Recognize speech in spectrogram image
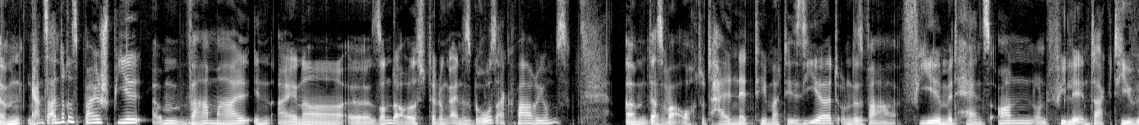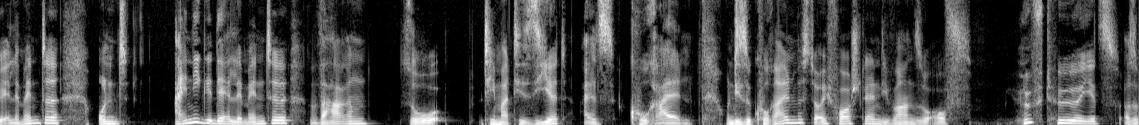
Ähm, ganz anderes Beispiel ähm, war mal in einer äh, Sonderausstellung eines Großaquariums. Ähm, das war auch total nett thematisiert und es war viel mit Hands-on und viele interaktive Elemente. Und einige der Elemente waren so thematisiert als Korallen. Und diese Korallen müsst ihr euch vorstellen, die waren so auf Hüfthöhe jetzt, also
